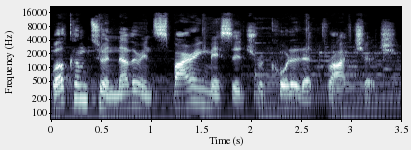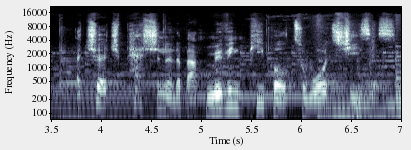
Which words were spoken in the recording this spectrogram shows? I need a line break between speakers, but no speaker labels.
Welcome to another inspiring message recorded at Thrive Church, a church passionate about moving people towards Jesus.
